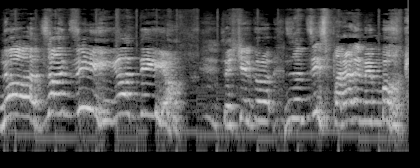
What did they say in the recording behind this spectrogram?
No, Zonzi! Oddio! Se scelgo Zonzi, sparatemi in bocca!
